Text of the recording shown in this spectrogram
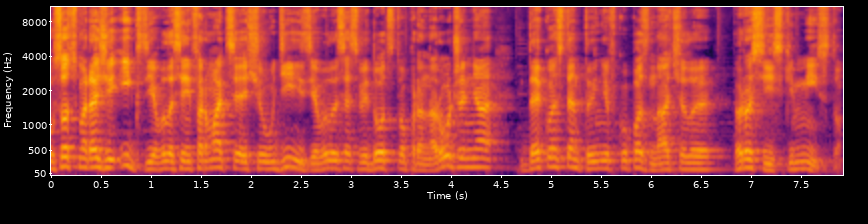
У соцмережі X з'явилася інформація, що у дії з'явилося свідоцтво про народження, де Константинівку позначили російським містом.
